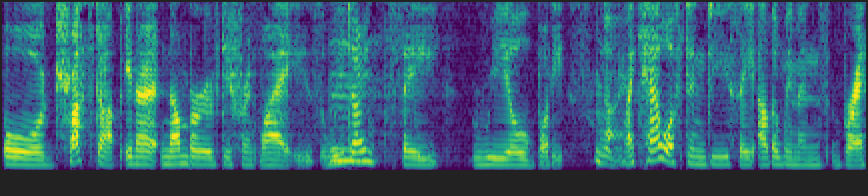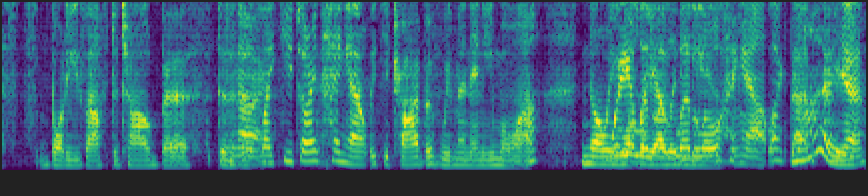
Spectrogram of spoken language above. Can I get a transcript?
or trussed up in a number of different ways. We mm. don't see real bodies. Mm. No. Like how often do you see other women's breasts, bodies after childbirth? Da, da, da? Like you don't hang out with your tribe of women anymore, knowing We what let, reality let it all is. hang out like that. No. Yeah.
